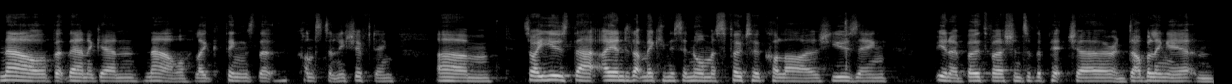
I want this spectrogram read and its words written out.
now, but then again now, like things that constantly shifting. Um, so I used that. I ended up making this enormous photo collage using, you know, both versions of the picture and doubling it and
